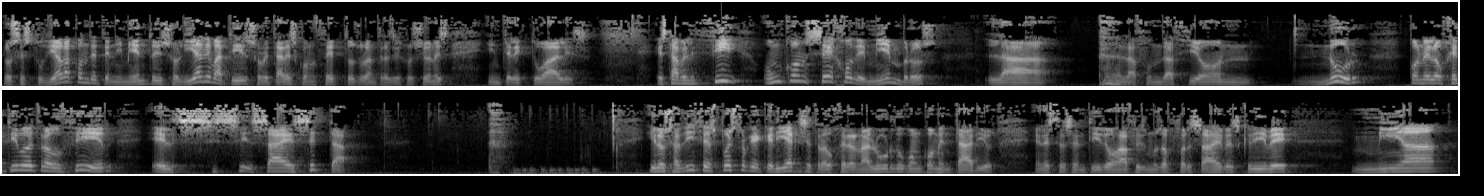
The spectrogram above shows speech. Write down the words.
los estudiaba con detenimiento y solía debatir sobre tales conceptos durante las discusiones intelectuales. Establecí un consejo de miembros, la, la Fundación NUR, con el objetivo de traducir el Saesita y los hadices, puesto que quería que se tradujeran al urdu con comentarios. En este sentido, Hafiz Muzaffar Sahib escribe, Mia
